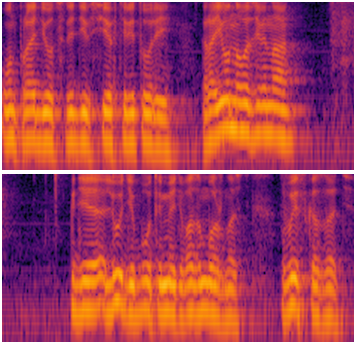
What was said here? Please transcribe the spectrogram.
он пройдет среди всех территорий районного звена, где люди будут иметь возможность высказать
